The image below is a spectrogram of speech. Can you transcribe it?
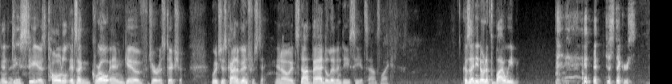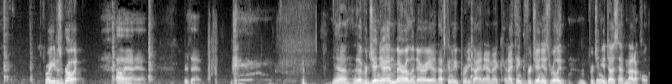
And DC is total, it's a grow and give jurisdiction, which is kind of interesting. You know, it's not bad to live in DC, it sounds like. Because then you don't have to buy weed. just stickers. Or you just grow it. Oh yeah, yeah. There's that. yeah, the Virginia and Maryland area that's going to be pretty dynamic, and I think Virginia is really Virginia does have medical,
